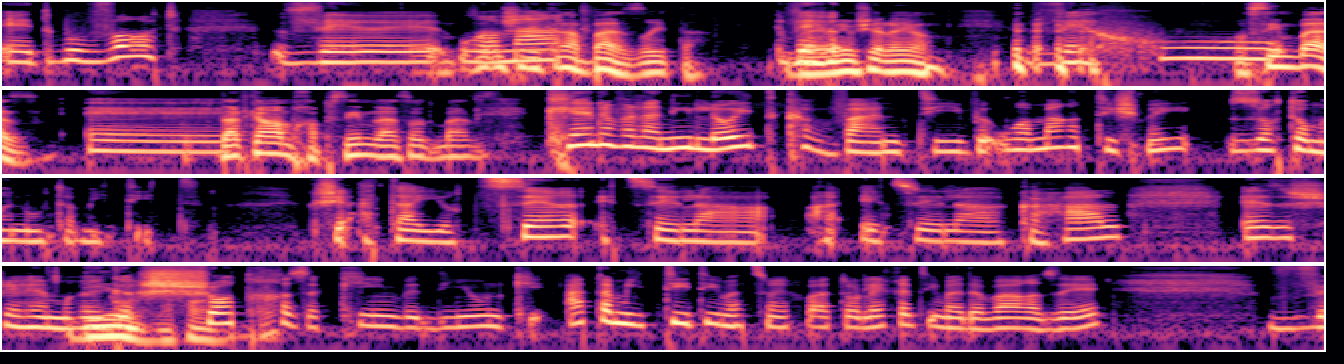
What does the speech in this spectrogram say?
אה, תגובות, והוא זה מה אמר, שנקרא באז, ריטה. בימים של היום. והוא... עושים באז. אה, את יודעת כמה מחפשים לעשות באז? כן, אבל אני לא התכוונתי, והוא אמר, תשמעי, זאת אומנות אמיתית. כשאתה יוצר אצל, ה, אצל הקהל איזה שהם דיון, רגשות נכון. חזקים ודיון, כי את אמיתית עם עצמך ואת הולכת עם הדבר הזה, ו,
